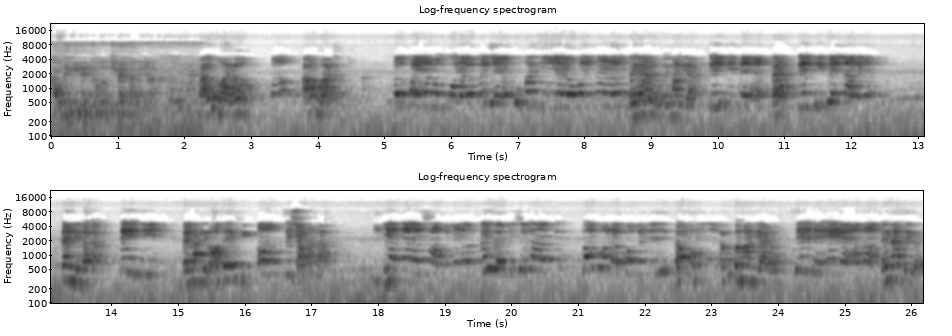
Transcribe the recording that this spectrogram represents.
ခေါင်းစဉ်လေးနဲ့ကျွန်တော်တို့ကြည့်လိုက်ပါမယ်ညာဘာလို့ဟာလို့အောက်ဟာတော့ဖိုင်ရမကိုရပဲချေခုမတီးရဝိုင်းနေတယ်ဘယ်ရလို့ဝေးမလေးတင်းစီဖဲတယ်ဟမ်တင်းစီဖဲတာလေတန်နေဘက်ကတင်းစီဘယ်မှာလဲအော်တဲ့စီအော်သိချောင်းလာလားညညလေးချောင်းနေတယ်ပဲပဲမချလာတော့ခေါ်တော့ပေါ်မနေအခုအခုဘယ်မှာနေရတော့တင်းနေအဲ့ရအမဘယ်နာသေးတော့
